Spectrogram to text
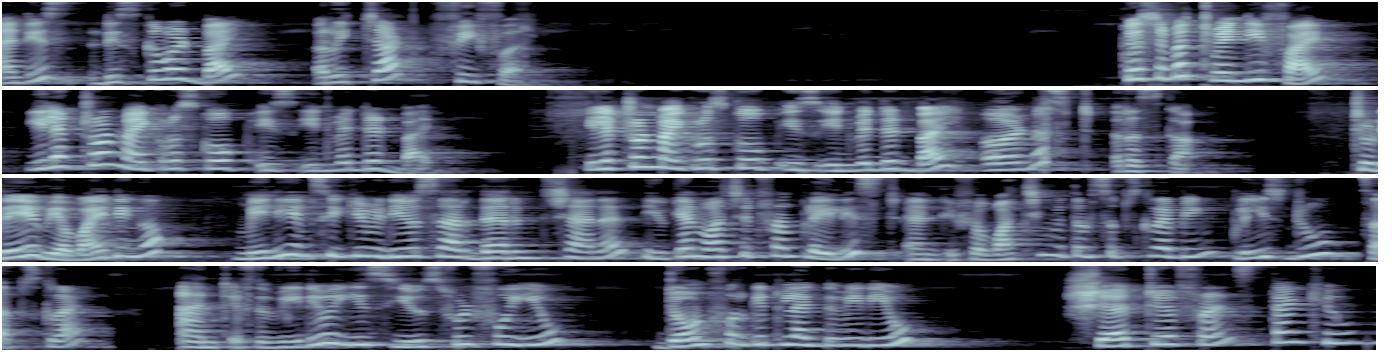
and is discovered by Richard Pfeiffer. Question number 25. Electron microscope is invented by Electron microscope is invented by Ernest Ruska. Today we are winding up. Many MCQ videos are there in the channel. You can watch it from playlist and if you're watching without subscribing, please do subscribe. And if the video is useful for you, don't forget to like the video, share to your friends. Thank you.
